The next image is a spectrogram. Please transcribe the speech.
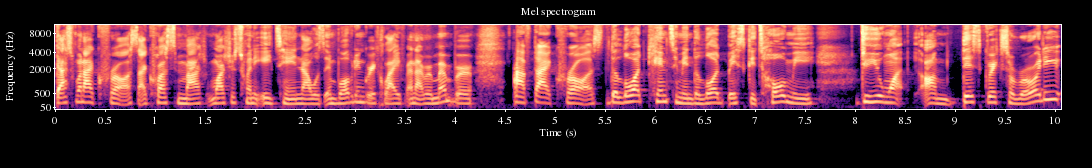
that's when I crossed. I crossed March, March of 2018. I was involved in Greek life. And I remember after I crossed, the Lord came to me and the Lord basically told me, do you want um, this Greek sorority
